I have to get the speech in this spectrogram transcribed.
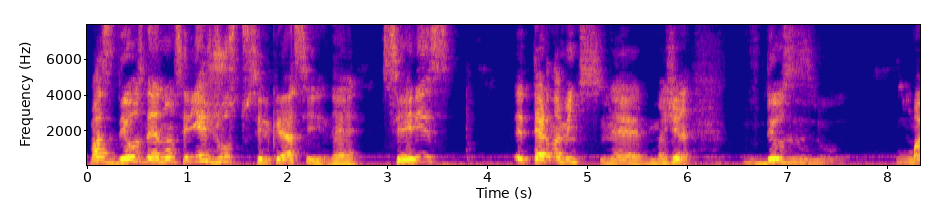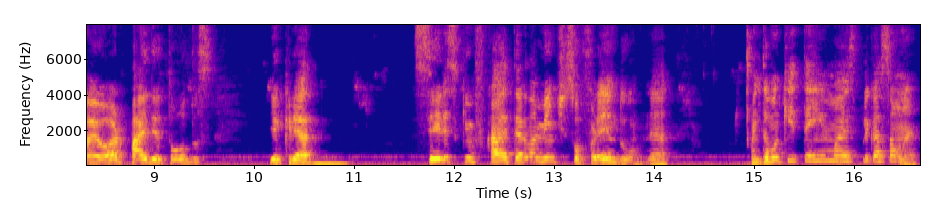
Mas Deus, né, não seria justo se ele criasse, né, seres eternamente, né? Imagina, Deus, o maior pai de todos, ia criar seres que iam ficar eternamente sofrendo, né? Então aqui tem uma explicação, né?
